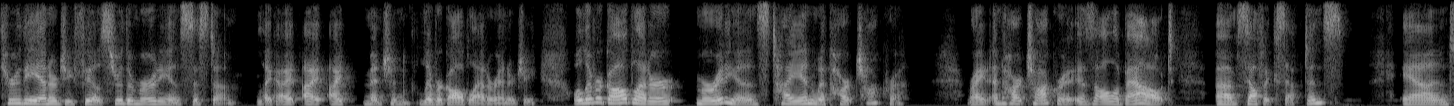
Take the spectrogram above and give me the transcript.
through the energy fields through the meridian system like I, I, I mentioned liver gallbladder energy well liver gallbladder meridians tie in with heart chakra right? And heart chakra is all about um, self-acceptance and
